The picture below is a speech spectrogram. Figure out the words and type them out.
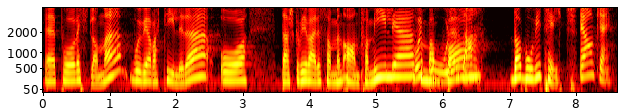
eh, på Vestlandet hvor vi har vært tidligere. Og Der skal vi være sammen med en annen familie. Hvor som bor dere da? Da bor vi i telt. Ja, ok.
